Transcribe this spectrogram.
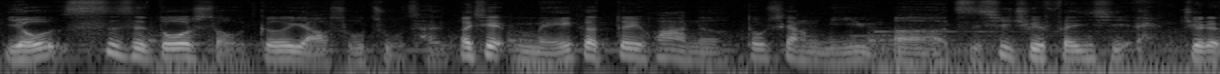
由四十多首歌谣所组成，而且每一个对话呢，都像谜语。呃，仔细去分析，哎，觉得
